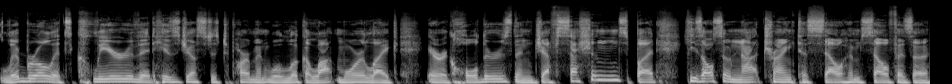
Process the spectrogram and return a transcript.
liberal. It's clear that his Justice Department will look a lot more like Eric Holder's than Jeff Sessions, but he's also not trying to sell himself as a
